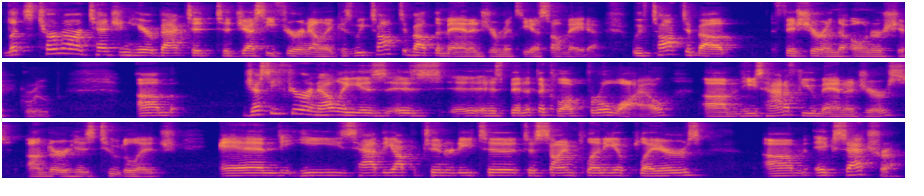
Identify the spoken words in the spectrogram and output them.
Let's turn our attention here back to, to Jesse Fioranelli because we talked about the manager, Matias Almeyda. We've talked about Fisher and the ownership group. Um, Jesse Fioranelli is is has been at the club for a while. Um, he's had a few managers under his tutelage, and he's had the opportunity to to sign plenty of players, um, etc.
